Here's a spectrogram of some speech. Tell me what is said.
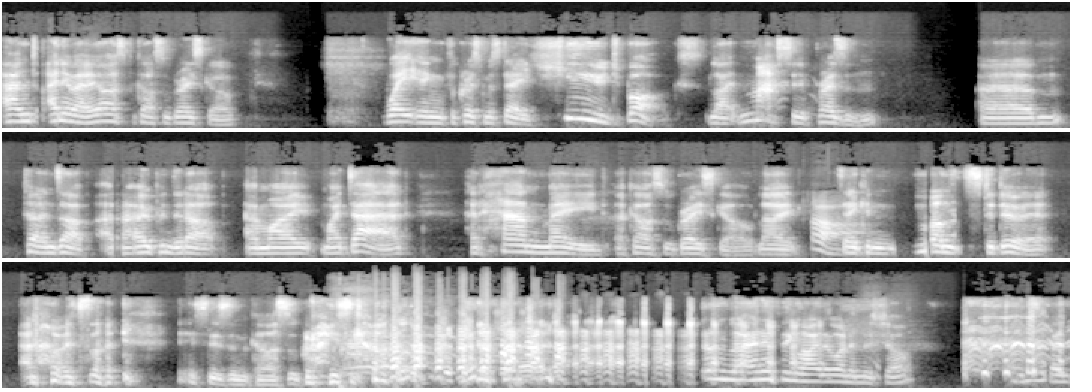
and anyway, I asked for Castle Grayskull, waiting for Christmas Day. Huge box, like massive present. Um, turns up, and I opened it up, and my my dad had handmade a Castle Grayskull, like Aw. taken months to do it. And I was like, "This isn't Castle Grayskull. Doesn't look anything like the one in the shop." I spent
